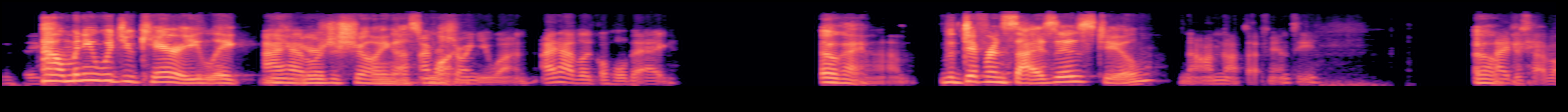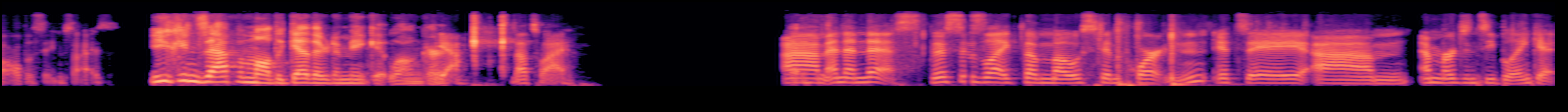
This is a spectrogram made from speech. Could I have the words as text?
the things. How many would you carry? Like I you- have, you're like- just showing us I'm one. showing you one. I'd have like a whole bag. Okay. Um, With different sizes too. no, I'm not that fancy. Okay. I just have all the same size. you can zap them all together to make it longer. Yeah. That's why. Okay. Um, and then this. This is like the most important. It's a um emergency blanket.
